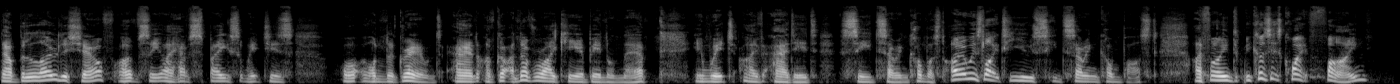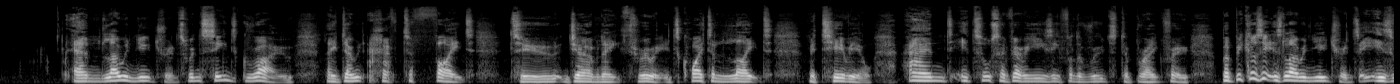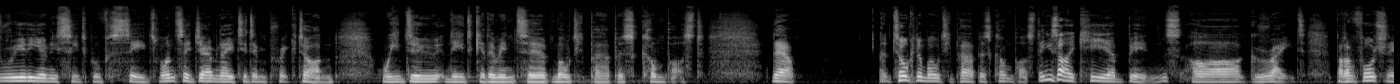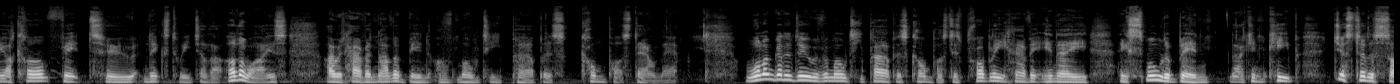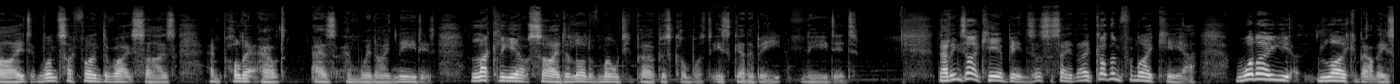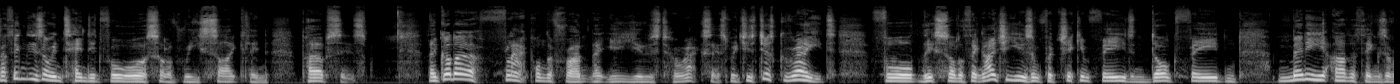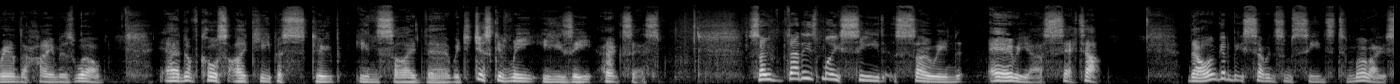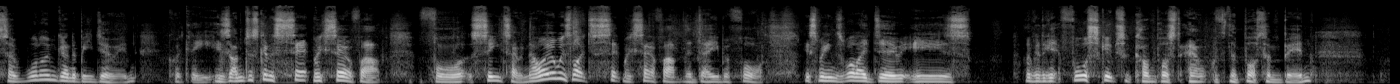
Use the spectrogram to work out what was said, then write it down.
Now, below the shelf, obviously, I have space which is on the ground, and I've got another IKEA bin on there in which I've added seed sowing compost. I always like to use seed sowing compost. I find because it's quite fine, and low in nutrients, when seeds grow, they don't have to fight to germinate through it. It's quite a light material and it's also very easy for the roots to break through. But because it is low in nutrients, it is really only suitable for seeds. Once they germinated and pricked on, we do need to get them into multi purpose compost. Now, Talking of multi-purpose compost, these IKEA bins are great, but unfortunately I can't fit two next to each other. Otherwise, I would have another bin of multi-purpose compost down there. What I'm going to do with a multi-purpose compost is probably have it in a, a smaller bin that I can keep just to the side once I find the right size and pull it out as and when I need it. Luckily outside a lot of multi-purpose compost is going to be needed. Now, these IKEA bins, as I say, I got them from IKEA. What I like about these, I think these are intended for sort of recycling purposes. They've got a flap on the front that you use to access, which is just great for this sort of thing. I actually use them for chicken feed and dog feed and many other things around the home as well. And of course, I keep a scoop inside there, which just gives me easy access. So that is my seed sowing area set up. Now I'm going to be sowing some seeds tomorrow. So what I'm going to be doing quickly is I'm just going to set myself up for seed sowing. Now I always like to set myself up the day before. This means what I do is I'm going to get four scoops of compost out of the bottom bin.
